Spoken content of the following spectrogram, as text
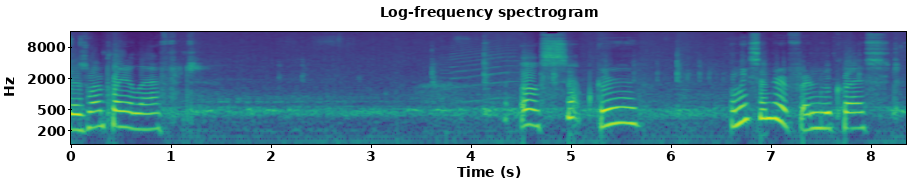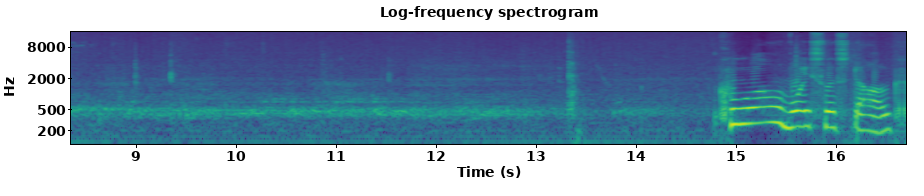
There's one player left. Oh, sup, good. Let me send her a friend request. Cool voiceless dog.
